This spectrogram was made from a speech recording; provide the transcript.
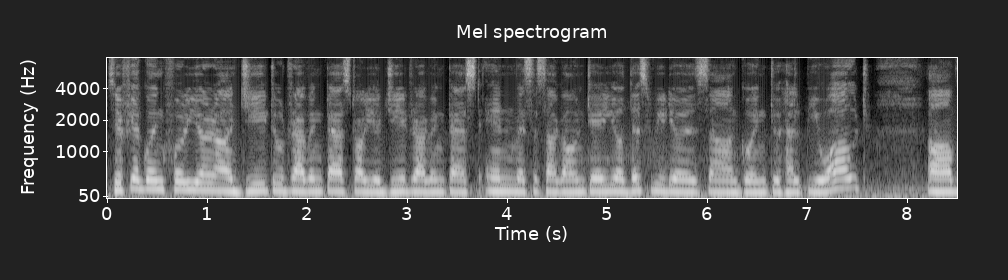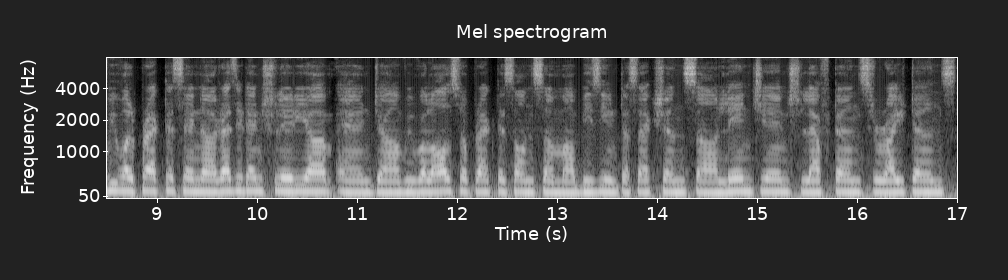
So if you're going for your uh, G2 driving test or your G driving test in Mississauga, Ontario, this video is uh, going to help you out. Uh, we will practice in a residential area and uh, we will also practice on some uh, busy intersections, uh, lane change, left turns, right turns.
